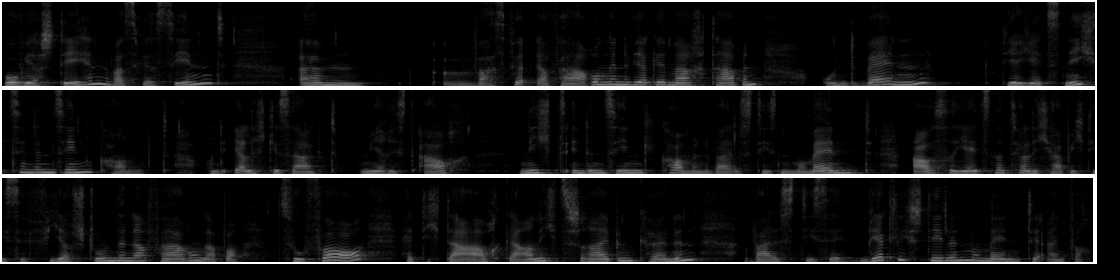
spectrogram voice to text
wo wir stehen, was wir sind, ähm, was für Erfahrungen wir gemacht haben. Und wenn dir jetzt nichts in den Sinn kommt, und ehrlich gesagt, mir ist auch nichts in den Sinn gekommen, weil es diesen Moment, außer jetzt natürlich habe ich diese vier Stunden Erfahrung, aber zuvor hätte ich da auch gar nichts schreiben können, weil es diese wirklich stillen Momente einfach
